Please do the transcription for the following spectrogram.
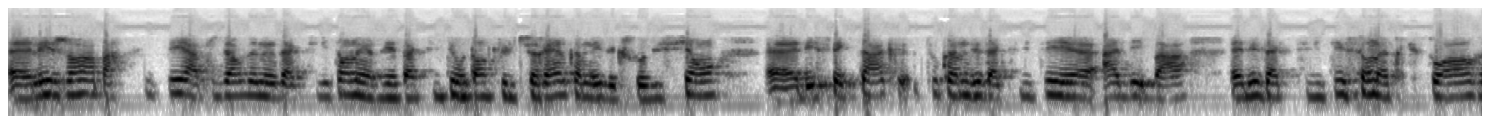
euh, les gens à participer à plusieurs de nos activités. On a des activités autant culturelles comme des expositions, euh, des spectacles, tout comme des activités euh, à débat, des activités sur notre histoire,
